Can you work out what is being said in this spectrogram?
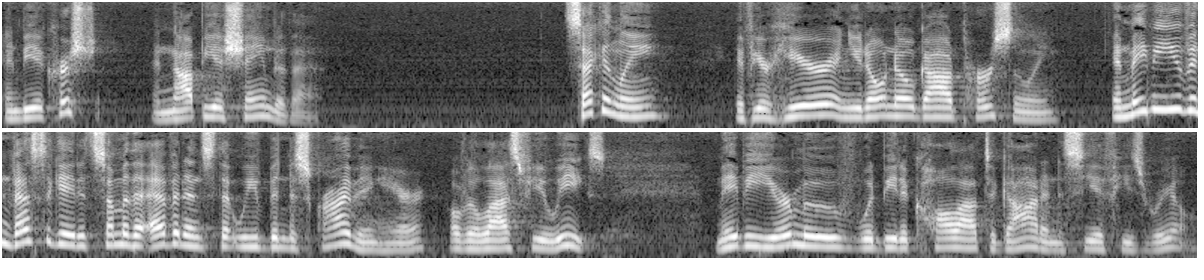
and be a Christian and not be ashamed of that. Secondly, if you're here and you don't know God personally, and maybe you've investigated some of the evidence that we've been describing here over the last few weeks. Maybe your move would be to call out to God and to see if He's real.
